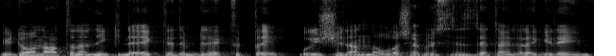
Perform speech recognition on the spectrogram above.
videonun altına linkini ekledim. Direkt tıklayıp bu iş ilanına ulaşabilirsiniz. Detaylara gireyim.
